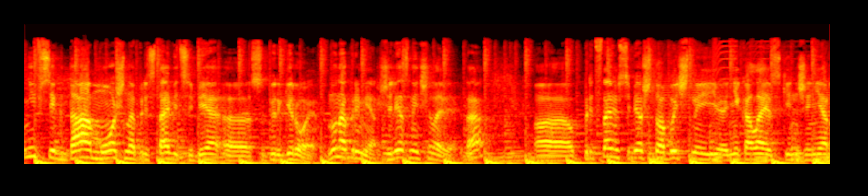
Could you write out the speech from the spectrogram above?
не всегда можно представить себе э, супергероев. Ну, например, Железный человек, да? Э, Представим себе, что обычный николаевский инженер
